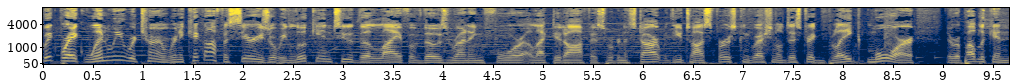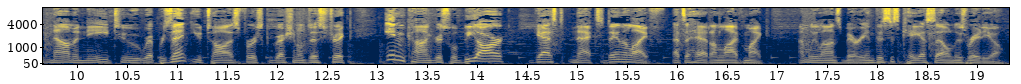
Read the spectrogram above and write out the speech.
Quick break. When we return, we're going to kick off a series where we look into the life of those running for elected office. We're going to start with Utah's 1st Congressional District, Blake Moore, the Republican nominee to represent Utah's 1st Congressional District in Congress, will be our guest next. A day in the life. That's ahead on Live Mic. I'm Lee Lonsberry, and this is KSL News Radio.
